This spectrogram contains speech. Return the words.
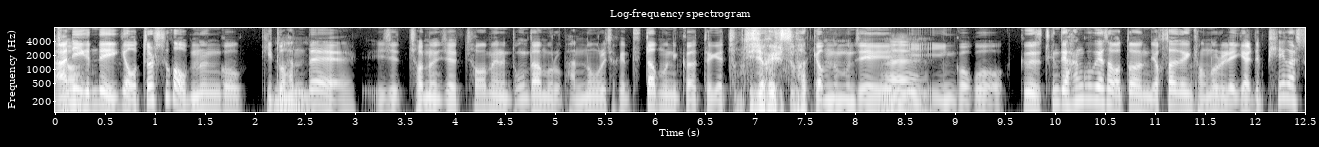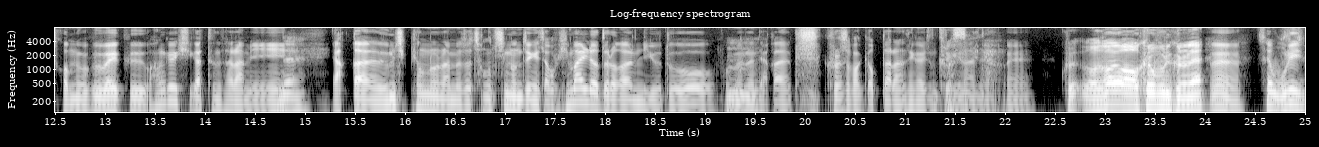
아니 근데 이게 어쩔 수가 없는 거 기도 음. 한데 이제 저는 이제 처음에는 농담으로 반농으로 자꾸 듣다 보니까 되게 정치적일 수밖에 없는 문제인 네. 거고 그 근데 한국에서 어떤 역사적인 경로를 얘기할 때 피해갈 수가 없는 거그 왜 그 황교익 씨 같은 사람이 네. 약간 음식 평론하면서 정치 논쟁에 자꾸 휘말려 들어가는 이유도 보면은 음. 약간 그럴 수밖에 없다라는 생각이 좀 들긴. 하네요. 예. 그, 어, 어, 어, 그러고 보니 그러네. 예. 선생님, 우리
